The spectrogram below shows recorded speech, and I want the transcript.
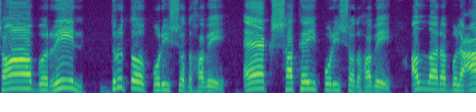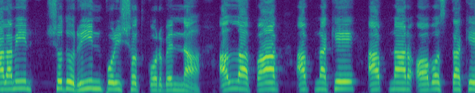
সব ঋণ দ্রুত পরিশোধ হবে। একসাথেই পরিশোধ হবে। আল্লাহ রাব্বুল আলামিন শুধু ঋণ পরিশোধ করবেন না। আল্লাহ পাক আপনাকে আপনার অবস্থাকে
